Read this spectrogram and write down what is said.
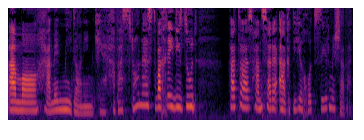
اما همه می‌دانیم که هوسران است و خیلی زود حتی از همسر عقدی خود سیر می شود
